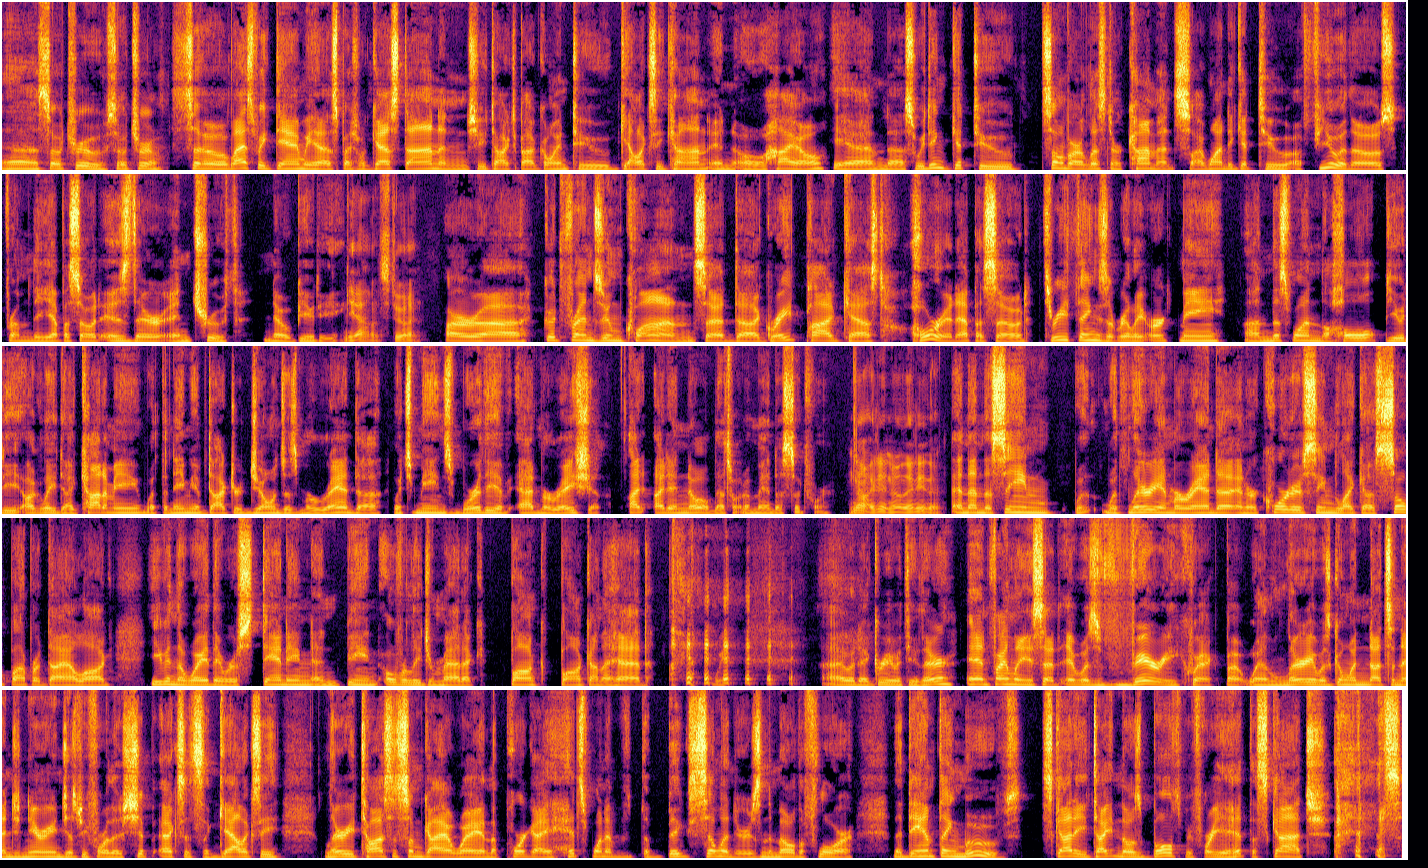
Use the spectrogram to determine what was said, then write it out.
Uh, so true, so true. So last week, Dan, we had a special guest on, and she talked about going to GalaxyCon in Ohio, and uh, so we didn't get to some of our listener comments. So I wanted to get to a few of those from the episode. Is there in truth no beauty? Yeah, let's do it. Our uh, good friend Zoom Kwan said, uh, Great podcast, horrid episode. Three things that really irked me. On this one, the whole beauty ugly dichotomy with the naming of Dr. Jones as Miranda, which means worthy of admiration. I, I didn't know that's what Amanda stood for. No, I didn't know that either. And then the scene with, with Larry and Miranda and her quarters seemed like a soap opera dialogue, even the way they were standing and being overly dramatic bonk, bonk on the head. we, I would agree with you there. And finally, he said it was very quick, but when Larry was going nuts in engineering just before the ship exits the galaxy, Larry tosses some guy away, and the poor guy hits one of the big cylinders in the middle of the floor. The damn thing moves. Scotty, tighten those bolts before you hit the scotch. That's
